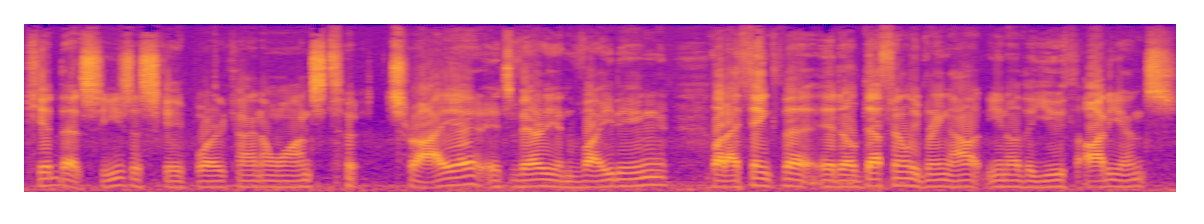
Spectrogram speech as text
kid that sees a skateboard kind of wants to try it. It's very inviting, but I think that it'll definitely bring out, you know, the youth audience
